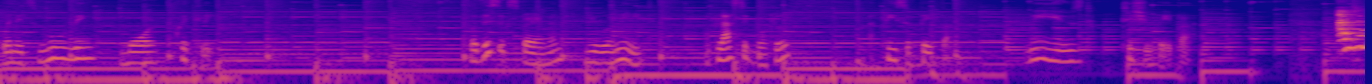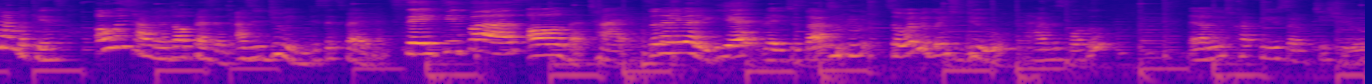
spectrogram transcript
when it's moving more quickly. For this experiment, you will need a plastic bottle, a piece of paper. We used tissue paper. Kids, always have an adult present as you're doing this experiment. Safety first! All the time. So Nelly ready? yes? Ready to start? Mm -hmm. So what we're going to do, I have this bottle. Then I'm going to cut for you some tissue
